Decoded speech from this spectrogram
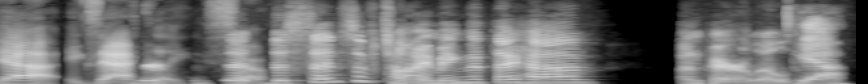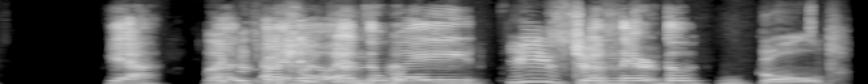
Yeah, exactly. The, so the sense of timing that they have, unparalleled. Yeah, yeah. Like I- I especially know, and the way he's just and they're the gold.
